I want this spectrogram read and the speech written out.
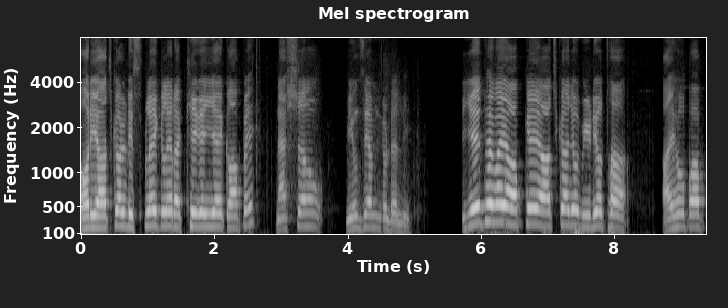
और ये आजकल डिस्प्ले के लिए रखी गई है कहाँ पे? नेशनल म्यूज़ियम न्यू दिल्ली ये थे भाई आपके आज का जो वीडियो था। आई होप आप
